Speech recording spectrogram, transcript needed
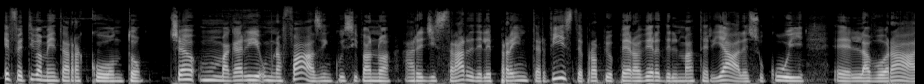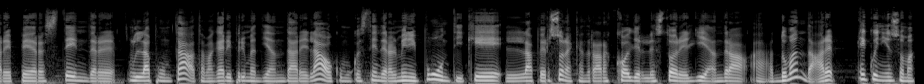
effettivamente al racconto c'è un, magari una fase in cui si vanno a, a, registrare delle pre-interviste proprio per avere del materiale su cui eh, lavorare, per stendere la puntata, magari prima di andare là o comunque stendere almeno i punti che la persona che andrà a raccogliere le storie gli andrà a domandare e quindi insomma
